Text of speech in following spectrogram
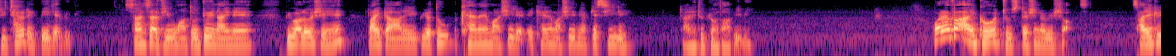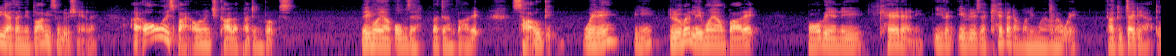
detail တွေပေးခဲ့ပြီးပြီ sunset view မှာသူတွေ့နိုင်တယ်ပြီးသွားလို့ရှိရင် light ကားတွေပြီးတော့သူအခန်းထဲမှာရှိတဲ့အိတ်ခန်းထဲမှာရှိတဲ့မြပစ္စည်းတွေဒါတွေသူပြောသွားပြီးပြီ whenever i go to stationery shops စာရေးကိရိယာဆိုင်တွေတွားပြီဆိုလို့ရှိရင်လေ i always buy orange color pattern books လိမ္မော်ရောင်ပုံစံ pattern ပါတဲ့စာအုပ်တွေဝယ်တယ်ပြီးရင်ဒီလိုပဲလိမ္မော်ရောင်ပါတဲ့ဘောပင်တွေခဲတံတွေ even eraser ခဲပတ်တောင်မှလိမ္မော်ရောင်ပဲဝယ်ဒါသူကြိုက်တဲ့ဟာသူ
